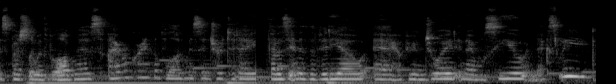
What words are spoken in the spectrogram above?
especially with Vlogmas. I'm recording the Vlogmas intro today. That is the end of the video, and I hope you enjoyed, and I will see you next week.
